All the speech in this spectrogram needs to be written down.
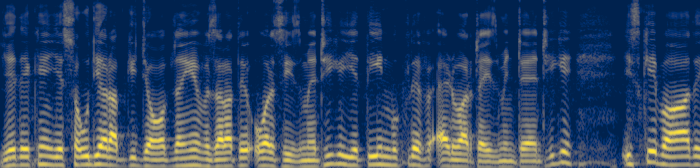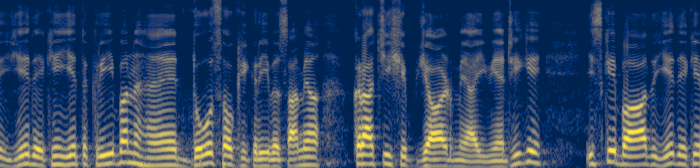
یہ دیکھیں، یہ سعودی عرب کی جابز آئی ہیں وزارت اوورسیز میں، ٹھیک ہے۔ یہ تین مختلف ایڈورٹائزمنٹ ہیں، ٹھیک ہے۔ اس کے بعد یہ دیکھیں، یہ تقریباً ہیں دو سو کے قریب اسامیہ کراچی شپ یارڈ میں آئی ہوئی ہیں، ٹھیک ہے؟ اس کے بعد یہ دیکھیں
